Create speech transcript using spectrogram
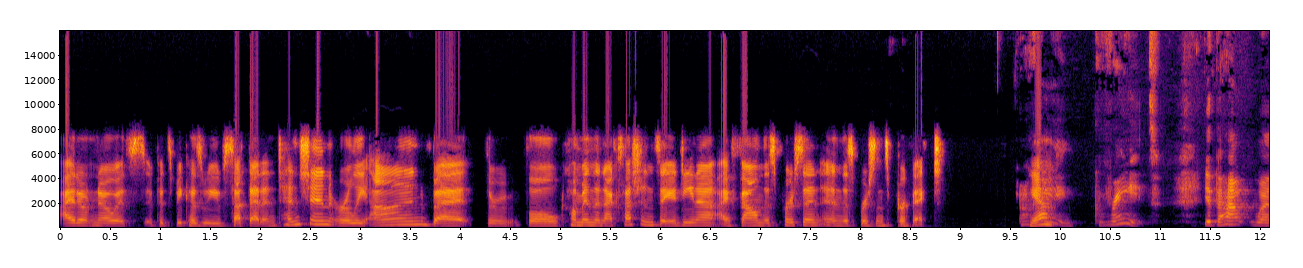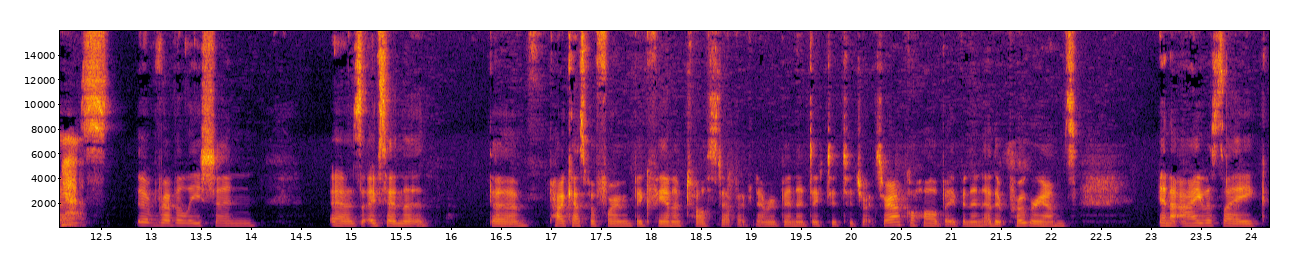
I don't know it's if it's because we've set that intention early on, but they'll come in the next session and say, Adina, I found this person and this person's perfect. Yeah. Okay, great. Yeah, that was a revelation. As I've said in the the podcast before, I'm a big fan of 12 step. I've never been addicted to drugs or alcohol, but I've been in other programs. And I was like,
